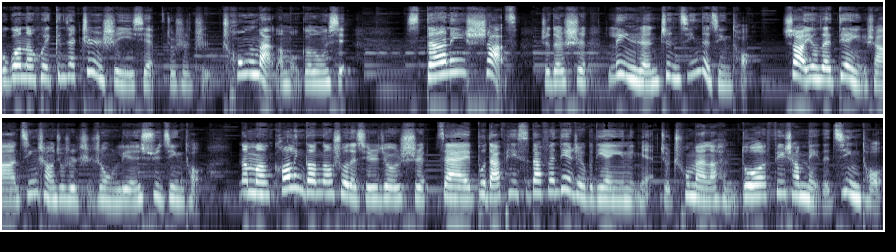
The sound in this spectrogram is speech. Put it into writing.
不过呢，会更加正式一些，就是指充满了某个东西。Stunning shots 指的是令人震惊的镜头，shot 用在电影上啊，经常就是指这种连续镜头。那么 Colin 刚刚说的，其实就是在《布达佩斯大饭店》这部电影里面，就充满了很多非常美的镜头，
